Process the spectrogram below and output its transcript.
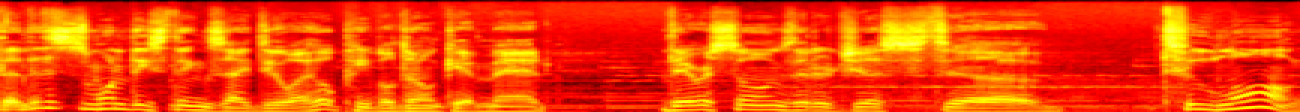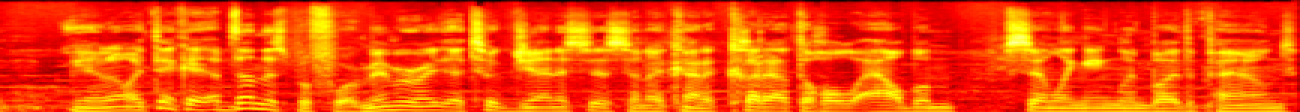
This is one of these things I do. I hope people don't get mad. There are songs that are just uh, too long. You know, I think I, I've done this before. Remember, I, I took Genesis and I kind of cut out the whole album, Selling England by the Pound,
